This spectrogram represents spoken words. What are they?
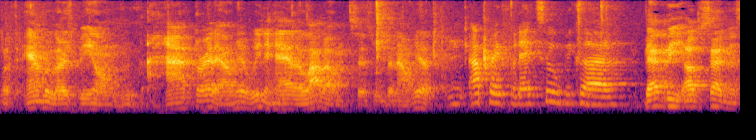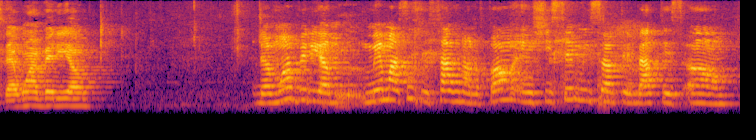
But the Amber Alerts be on high threat out here. We done had a lot of them since we've been out here. I pray for that too because That be upsetting us. That one video, the one video me and my sister was talking on the phone and she sent me something about this um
